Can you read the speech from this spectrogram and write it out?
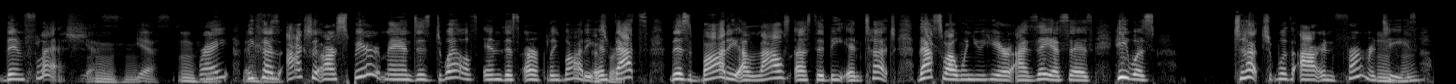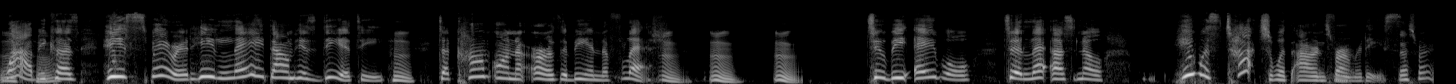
than flesh Yes. Mm-hmm. Yes. right? Because actually, our spirit man just dwells in this earthly body, That's and right. that's this body allows us to be in touch. That's why when you hear Isaiah says he was touched with our infirmities, Mm-hmm, why? Because he's spirit. He laid down his deity Hmm. to come on the earth to be in the flesh, Mm, mm, mm. to be able to let us know. He was touched with our That's right. infirmities. That's right.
